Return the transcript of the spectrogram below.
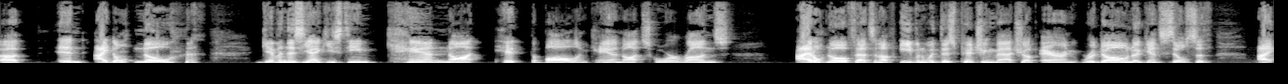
uh, and I don't know. given this Yankees team cannot hit the ball and cannot score runs, I don't know if that's enough. Even with this pitching matchup, Erin Rodon against Silseth, I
